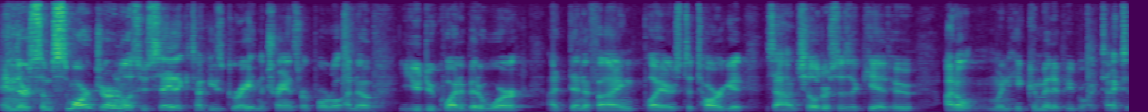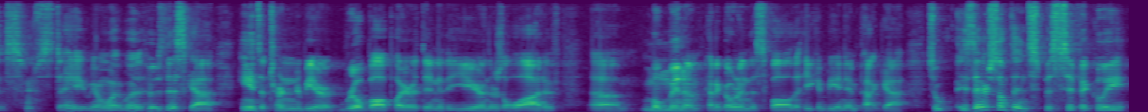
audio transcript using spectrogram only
And there's some smart journalists who say that Kentucky's great in the transfer portal. I know you do quite a bit of work identifying players to target. Zion Childress is a kid who I don't. When he committed, people like Texas State. You know, what, what, who's this guy? He ends up turning to be a real ball player at the end of the year, and there's a lot of um, momentum kind of going in this fall that he can be an impact guy. So, is there something specifically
